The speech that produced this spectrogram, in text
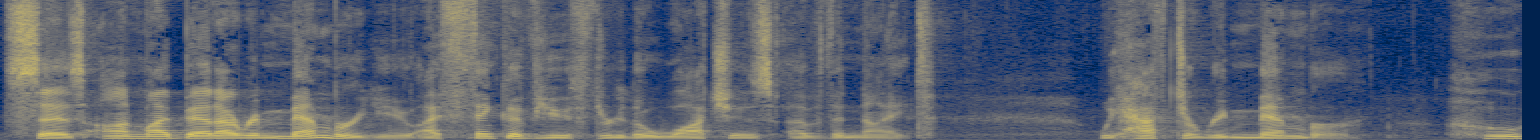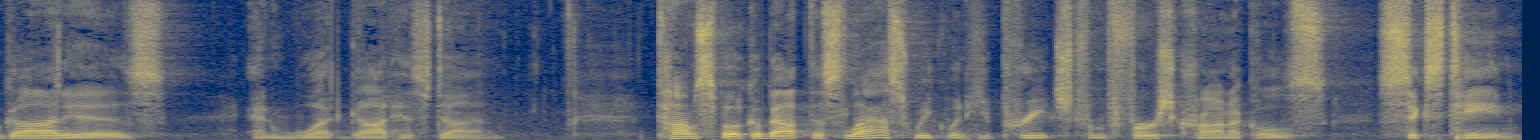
says, On my bed I remember you, I think of you through the watches of the night. We have to remember who God is and what God has done. Tom spoke about this last week when he preached from 1 Chronicles 16.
